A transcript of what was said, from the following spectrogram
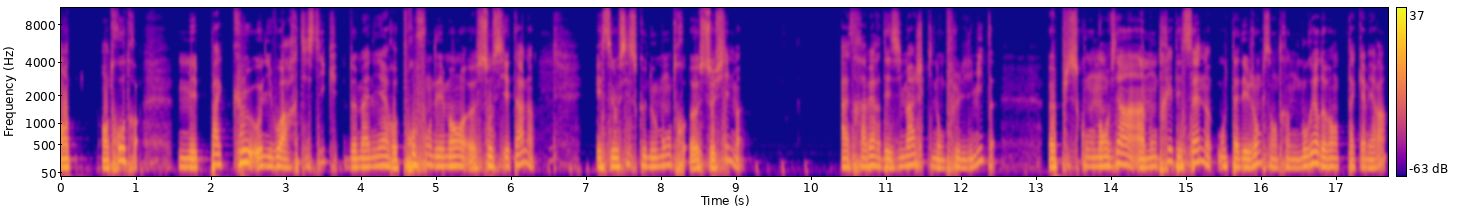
entre autres, mais pas que au niveau artistique, de manière profondément euh, sociétale. Et c'est aussi ce que nous montre euh, ce film, à travers des images qui n'ont plus de limite, puisqu'on en vient à montrer des scènes où tu as des gens qui sont en train de mourir devant ta caméra.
